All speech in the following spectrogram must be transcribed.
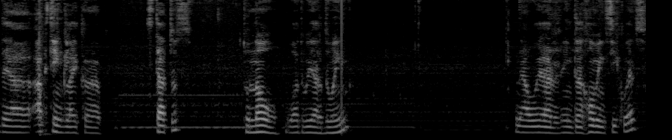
they are acting like a status to know what we are doing. Now we are in the homing sequence.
